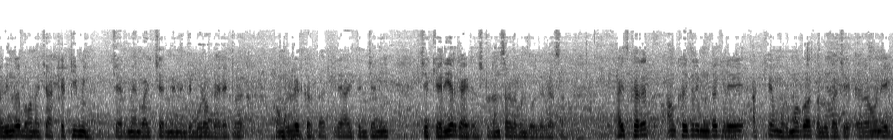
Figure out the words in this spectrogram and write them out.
रविंद्र भवनाच्या आख्या टिमीक चेअरमॅन वायस चेअरमॅन तांचे बोर्ड ऑफ डायरेक्टर कॉंग्रेच्युलेट करता कित्याक आयज तेंच्यांनी जे कॅरियर गायडन्स स्टुडंट्साक लागून दवरलेले आसा आयज खरेंच हांव खंय तरी म्हणटा कितें आख्ख्या मुर्मगांव तालुकाचे अरावंड एक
